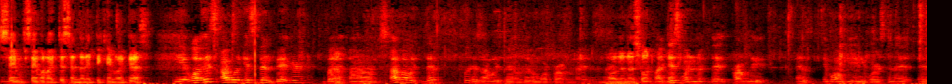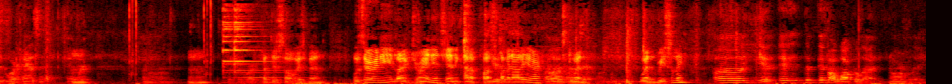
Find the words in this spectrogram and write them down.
Same same one like this, and then it became like this. Yeah. Well, it's always it's been bigger, but um, I've always that foot has always been a little more problematic than that. Oh, than this one. Like this Okay. one, it probably has, it won't get any worse than that, it- or it hasn't ever. Um, Mhm. but the right But there's always been. Was there any like drainage, any kind of pus Yeah. coming out of here? uh, uh, when? When recently? Uh, yeah. It, it, if I walk a lot normally.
